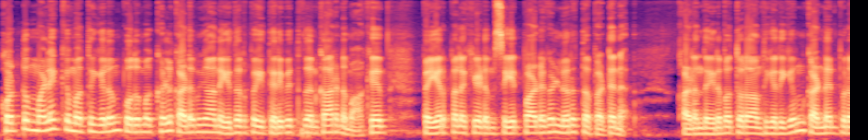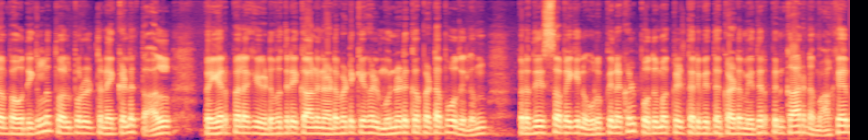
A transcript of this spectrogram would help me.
கொட்டும் மழைக்கு மத்தியிலும் பொதுமக்கள் கடுமையான எதிர்ப்பை தெரிவித்ததன் காரணமாக பெயர் பலகையிடும் செயற்பாடுகள் நிறுத்தப்பட்டன. கடந்த இருபத்தோராம் தேதியும் கண்ணன்புரம் பகுதியில் தொல்பொருள் திணைக்களத்தால் பெயர் பலகை இடுவதற்கான நடவடிக்கைகள் முன்னெடுக்கப்பட்ட போதிலும் பிரதேச சபையின் உறுப்பினர்கள் பொதுமக்கள் தெரிவித்த கடும் எதிர்ப்பின் காரணமாக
